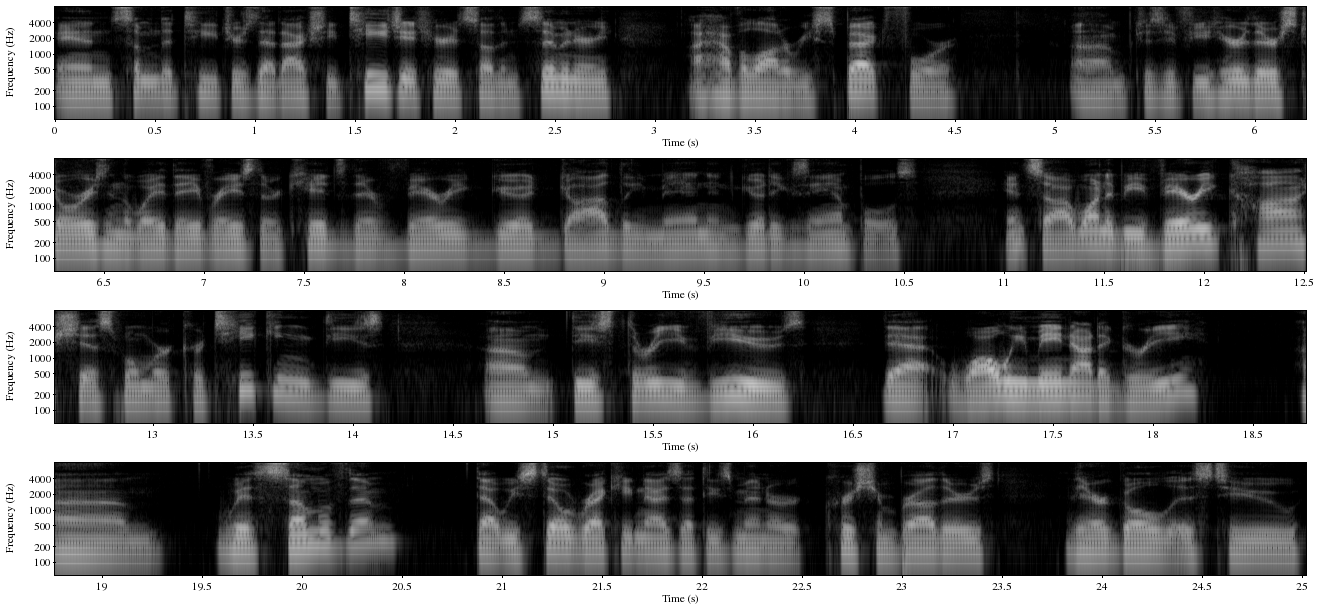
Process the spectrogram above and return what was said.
and some of the teachers that actually teach it here at Southern Seminary, I have a lot of respect for. Because um, if you hear their stories and the way they've raised their kids, they're very good, godly men and good examples. And so I want to be very cautious when we're critiquing these um, these three views. That while we may not agree um, with some of them, that we still recognize that these men are Christian brothers their goal is to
